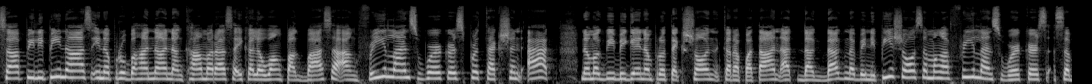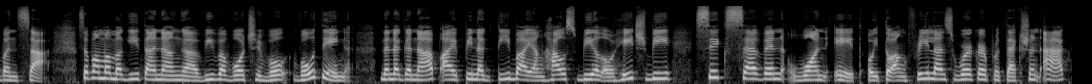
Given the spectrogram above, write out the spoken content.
Sa Pilipinas, inaprubahan na ng Kamara sa ikalawang pagbasa ang Freelance Workers Protection Act na magbibigay ng proteksyon, karapatan at dagdag na benepisyo sa mga freelance workers sa bansa. Sa pamamagitan ng uh, Viva Voce vo- voting na naganap ay pinagtibay ang House Bill o HB 6718 o ito ang Freelance Worker Protection Act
